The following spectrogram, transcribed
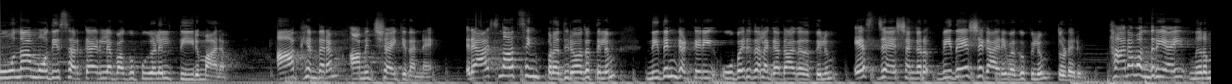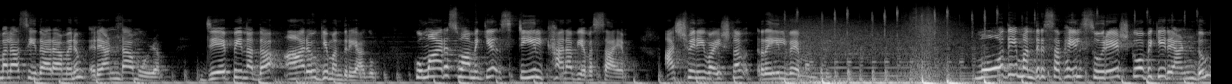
മൂന്നാം മോദി സർക്കാരിലെ വകുപ്പുകളിൽ തീരുമാനം. ആഭ്യന്തരം അമിത്ഷായ്ക്ക് തന്നെ. രാജ്നാഥ് സിംഗ് പ്രതിരോധത്തിലും നിതിൻ ഗഡ്കരി ഉപരിതല ഗതാഗതത്തിലും എസ് ജയശങ്കർ വിദേശകാര്യ വകുപ്പിലും തുടരും. ധനമന്ത്രിയായി നിർമ്മല സീതാരാമനും രണ്ടാം ഊഴം. ജെ പി നദ്ദ ആരോഗ്യമന്ത്രിയാകും. കുമാരസ്വാമിക്ക് സ്റ്റീൽ ഖന വ്യവസായം. അശ്വിനി വൈഷ്ണവ് റെയിൽവേ മന്ത്രി. മോദി മന്ത്രിസഭയിൽ സുരേഷ് ഗോപിക്ക് രണ്ടും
